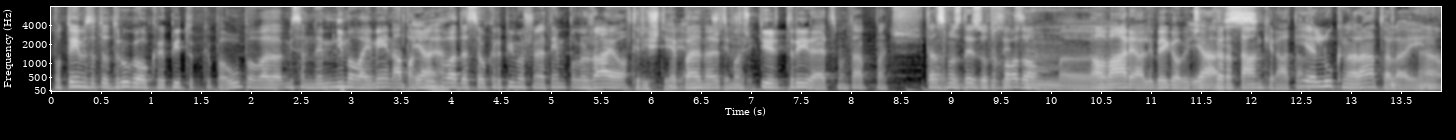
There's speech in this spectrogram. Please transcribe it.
Potem za to drugo okrepitev, ki pa upava, mislim, ne nimava imen, ampak Ja, ja, ja. upava, da se okrepimo še na tem položaju. Tri, Je štiri. pa ja, recimo štiri, tri. 4-3, recimo ta pač. Tam smo zdaj z odhodom. Uh, Almarja ali Begovič, ja, ja, kar tanki rata. Je luk naratala in Ja.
